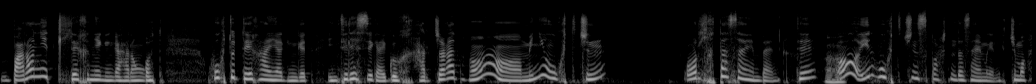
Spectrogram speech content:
барууны талынхныг ингээ харангуут хүүхдүүдийнхаа яг ингээд интересийг айгүй харж агаад аа миний хүүхд чинь урлагтаа сайн юм байна тий оо энэ хүүхд чинь спортондоо сайн юм гэх юм уу?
